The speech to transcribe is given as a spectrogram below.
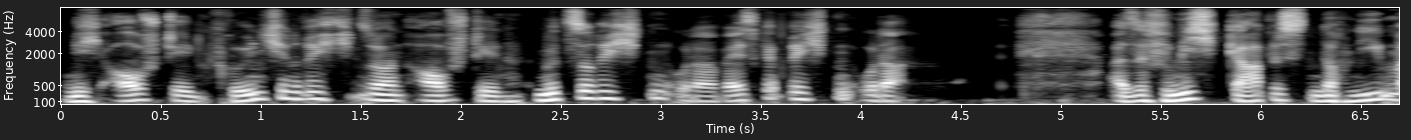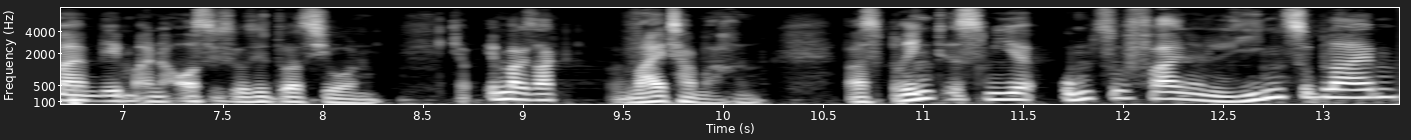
nicht aufstehen, Krönchen richten, sondern aufstehen, Mütze richten oder Basecap richten oder also für mich gab es noch nie in meinem Leben eine aussichtslose Situation. Ich habe immer gesagt, weitermachen. Was bringt es mir, umzufallen und liegen zu bleiben?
